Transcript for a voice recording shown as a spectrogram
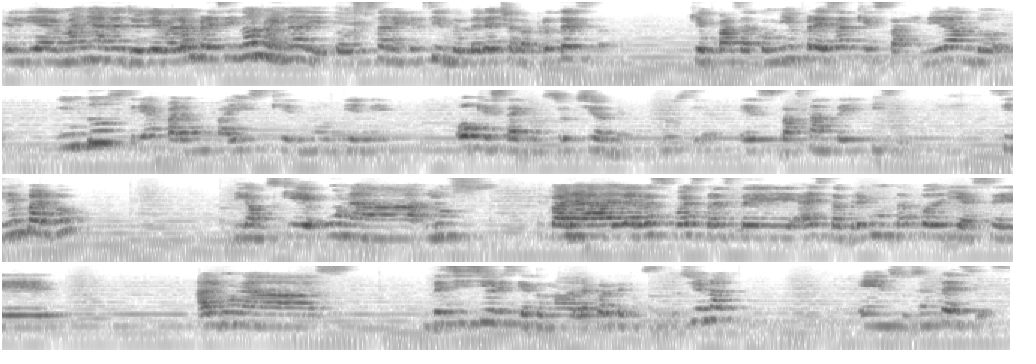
El día de mañana yo llego a la empresa y no, no hay nadie, todos están ejerciendo el derecho a la protesta. ¿Qué pasa con mi empresa que está generando industria para un país que no tiene o que está en construcción de industria? Es bastante difícil. Sin embargo, digamos que una luz para la respuesta a, este, a esta pregunta podría ser algunas decisiones que ha tomado la Corte Constitucional en sus sentencias.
